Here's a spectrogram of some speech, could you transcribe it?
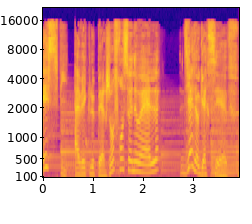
ESPI avec le Père Jean-François Noël, Dialogue RCF.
